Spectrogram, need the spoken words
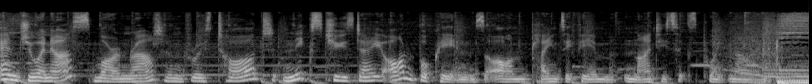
And join us, Maureen Rout and Ruth Todd, next Tuesday on Bookenz on Plains FM 96.9.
